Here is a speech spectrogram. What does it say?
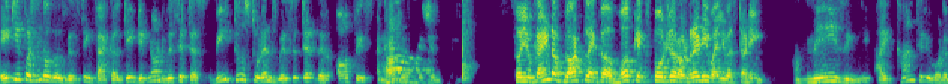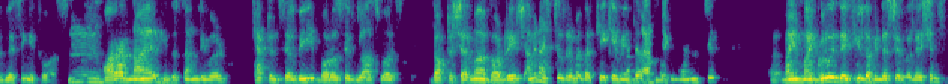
80% of those visiting faculty did not visit us. We two students visited their office and had Ah. session. So you kind of got like a work exposure already while you were studying. Amazingly, I can't tell you what a blessing it was. Mm, R.R. Nair, Hindustan Lever, Captain Selby, Borosil Glassworks, Dr. Sharma, Godrej. I mean, I still remember KK Mehta from Fantastic. Open Uh, my, my guru in the field of industrial relations,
